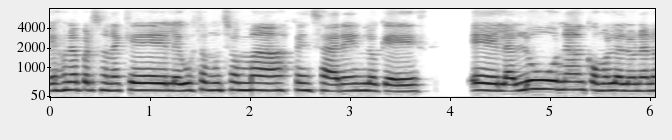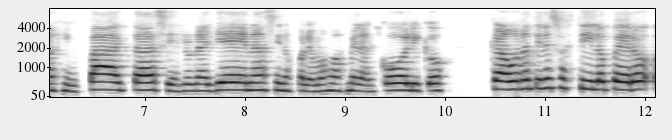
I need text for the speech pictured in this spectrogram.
Es una persona que le gusta mucho más pensar en lo que es eh, la luna, cómo la luna nos impacta, si es luna llena, si nos ponemos más melancólicos. Cada una tiene su estilo, pero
